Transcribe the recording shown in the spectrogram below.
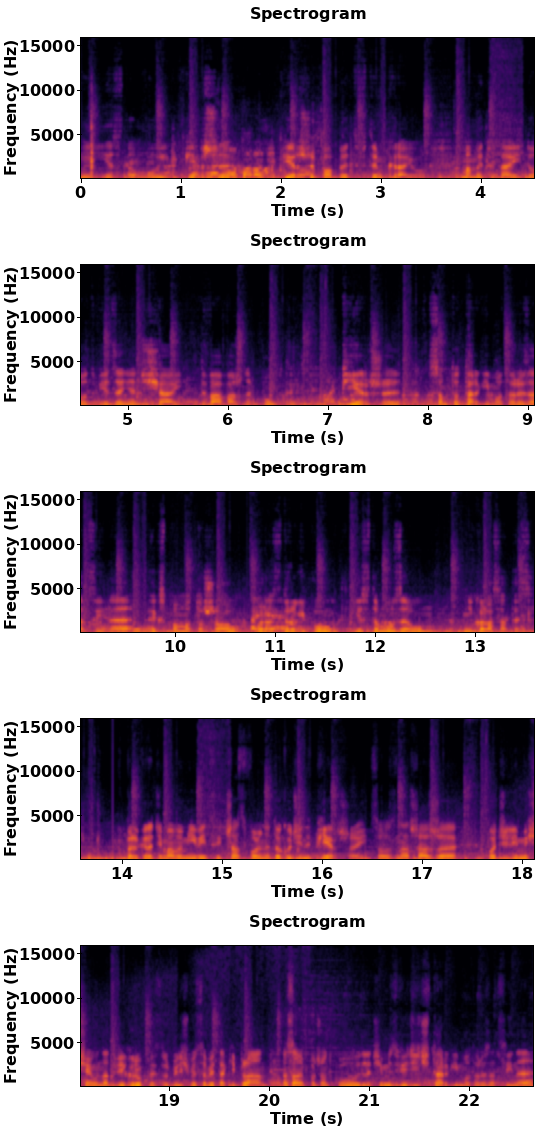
i jest to mój pierwszy, pierwszy pobyt w tym kraju. Mamy tutaj do odwiedzenia dzisiaj dwa ważne punkty. Pierwszy są to targi motoryzacyjne Expo Moto Show oraz drugi punkt jest to Muzeum Nikolasa Tesli. W Belgradzie mamy mniej więcej czas wolny do godziny pierwszej, co oznacza, że podzielimy się na dwie grupy. Zrobiliśmy sobie taki plan. Na samym początku lecimy zwiedzić targi motoryzacyjne,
